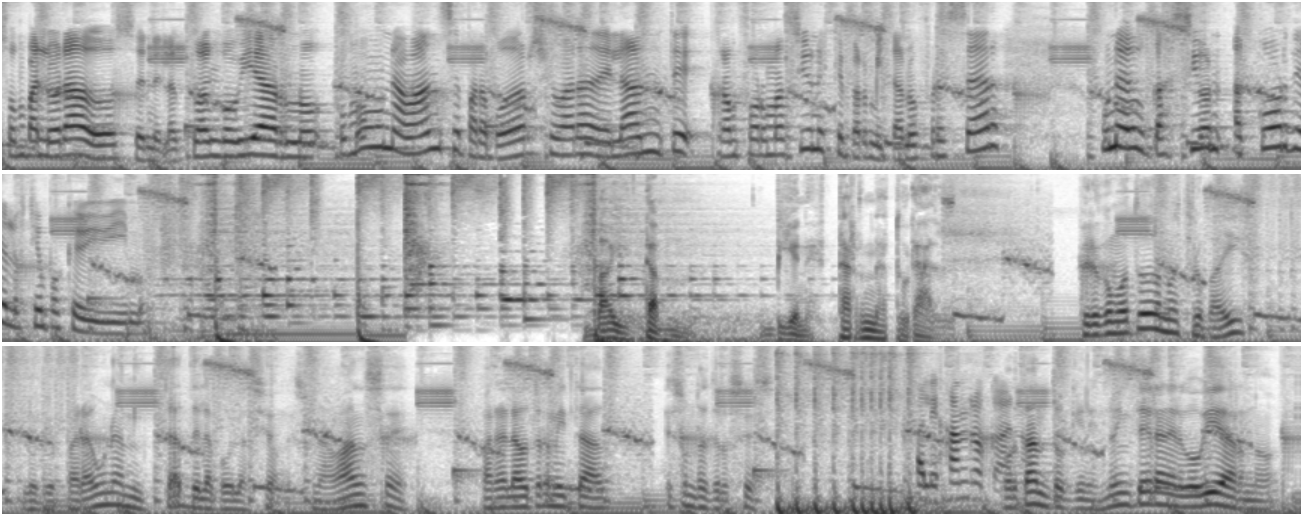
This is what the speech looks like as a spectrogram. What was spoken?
son valorados en el actual gobierno como un avance para poder llevar adelante transformaciones que permitan ofrecer una educación acorde a los tiempos que vivimos. Baitam, bienestar natural. Pero como todo nuestro país, lo que para una mitad de la población es un avance, para la otra mitad es un retroceso. Alejandro Cano. Por tanto, quienes no integran el gobierno y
